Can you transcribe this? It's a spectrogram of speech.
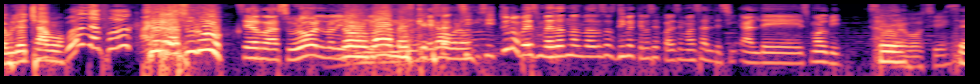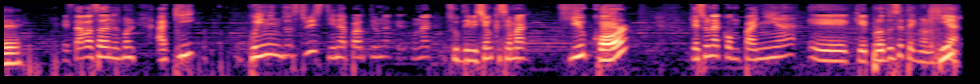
Se volvió chavo. What the fuck? Aquí- rasuró! Se rasuró el Oliver No mames, qué Está- cabrón. Si, si tú lo ves, me das más madrazos, dime que no se parece más al de, al de Smallville. Sí. huevo, sí. Sí. Está basado en Smallville. Aquí, Queen Industries tiene aparte una, que- una subdivisión que se llama Q-Core, que es una compañía eh, que produce tecnología.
